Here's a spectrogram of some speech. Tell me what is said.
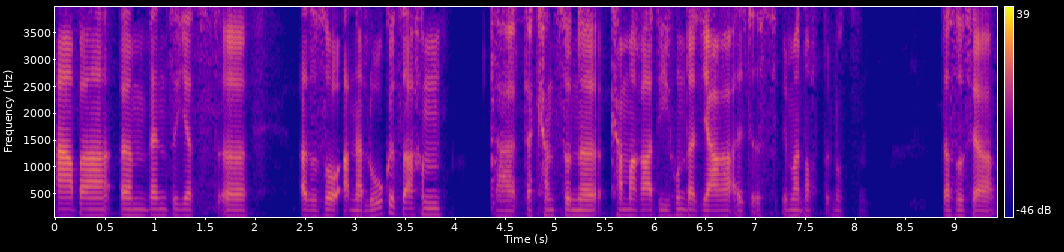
Aber ähm, wenn sie jetzt, äh, also so analoge Sachen, da, da kannst du eine Kamera, die 100 Jahre alt ist, immer noch benutzen. Das ist ja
